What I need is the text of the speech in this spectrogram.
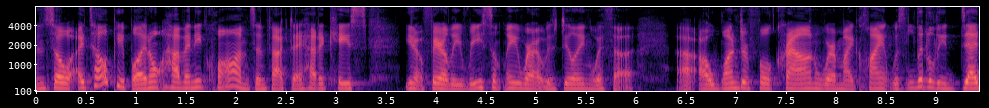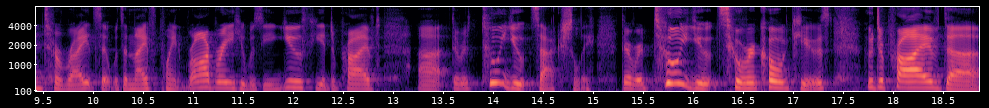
And so I tell people I don't have any qualms. In fact, I had a case you know, fairly recently where I was dealing with a a wonderful crown where my client was literally dead to rights. It was a knife point robbery. He was a youth. He had deprived, uh, there were two youths actually. There were two youths who were co accused who deprived uh,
